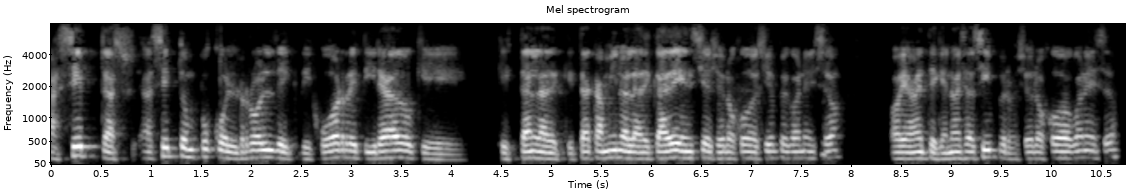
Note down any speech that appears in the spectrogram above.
acepta, un poco el rol de, jugador retirado que, está en la, que está camino a la decadencia, yo lo juego siempre con eso, obviamente que no es así, pero yo lo juego con eso,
